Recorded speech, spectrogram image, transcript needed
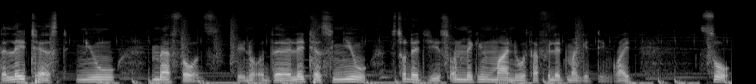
the latest new methods you know the latest new strategies on making money with affiliate marketing right? So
